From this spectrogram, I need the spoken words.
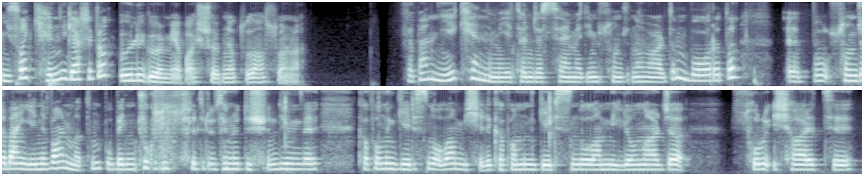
insan kendini gerçekten öyle görmeye başlıyor bir noktadan sonra. Ve ben niye kendimi yeterince sevmediğim sonucuna vardım? Bu arada e, bu sonuca ben yeni varmadım. Bu benim çok uzun süredir üzerine düşündüğüm ve kafamın gerisinde olan bir şeydi. Kafamın gerisinde olan milyonlarca soru işareti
